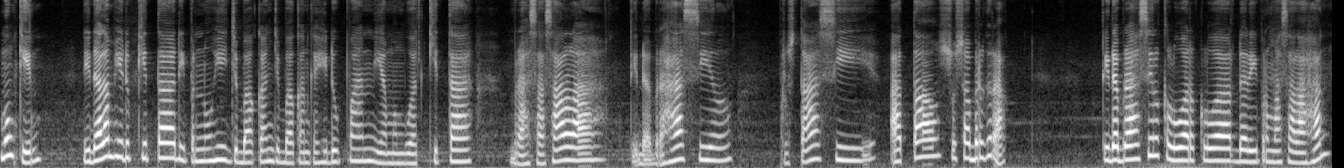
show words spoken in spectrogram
Mungkin di dalam hidup kita dipenuhi jebakan-jebakan kehidupan yang membuat kita merasa salah, tidak berhasil, frustasi, atau susah bergerak. Tidak berhasil keluar-keluar dari permasalahan,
